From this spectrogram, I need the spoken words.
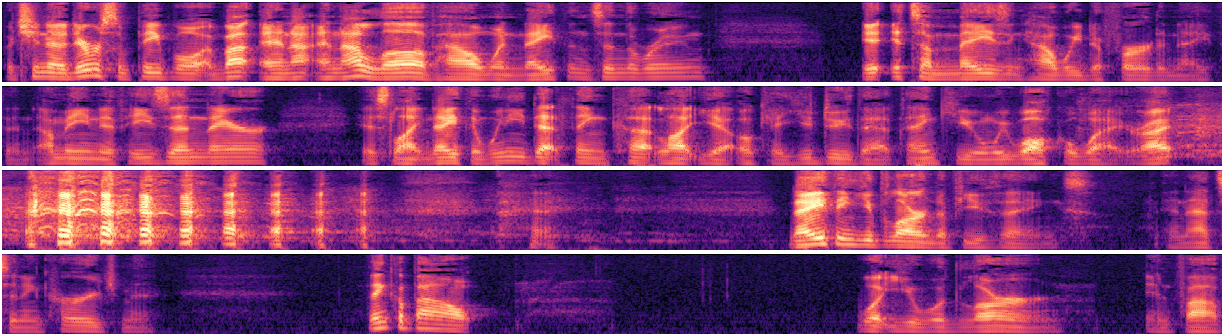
But you know, there were some people about, and I, and I love how when Nathan's in the room, it, it's amazing how we defer to Nathan. I mean, if he's in there, it's like Nathan, we need that thing cut. Like, yeah, okay, you do that, thank you, and we walk away, right? Nathan, you've learned a few things, and that's an encouragement. Think about what you would learn in 500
